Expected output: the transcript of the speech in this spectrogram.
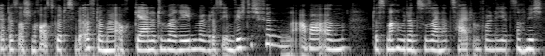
ihr habt das auch schon rausgehört, dass wir da öfter mal auch gerne drüber reden, weil wir das eben wichtig finden. Aber ähm, das machen wir dann zu seiner Zeit und wollen dir jetzt noch nicht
